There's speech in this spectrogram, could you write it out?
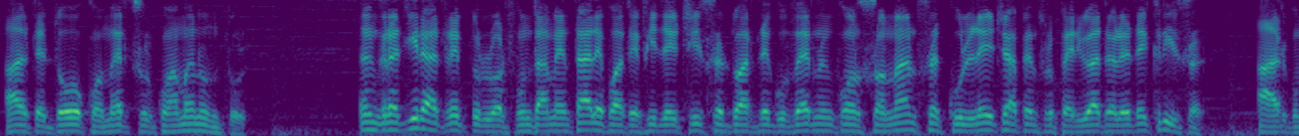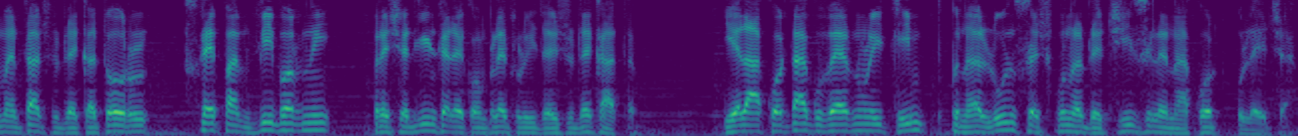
alte două comerțul cu amănuntul. Îngrădirea drepturilor fundamentale poate fi decisă doar de guvern în consonanță cu legea pentru perioadele de criză, a argumentat judecătorul Stepan Viborni, președintele completului de judecată. El a acordat guvernului timp până luni să-și pună deciziile în acord cu legea.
